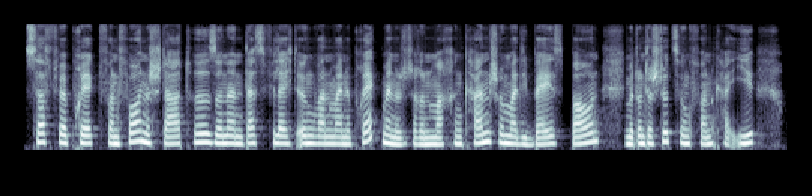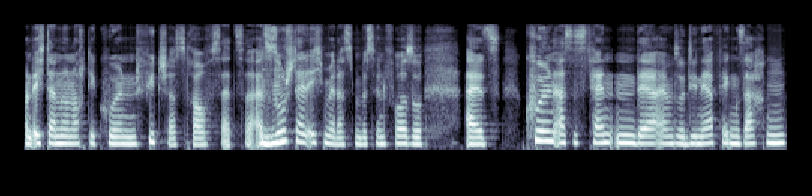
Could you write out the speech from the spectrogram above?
Softwareprojekt von vorne starte, sondern das vielleicht irgendwann meine Projektmanagerin machen kann, schon mal die Base bauen mit Unterstützung von KI und ich dann nur noch die coolen Features draufsetze. Also mhm. so stelle ich mir das ein bisschen vor, so als coolen Assistenten, der einem so die nervigen Sachen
